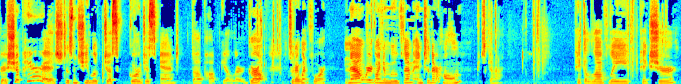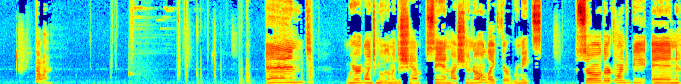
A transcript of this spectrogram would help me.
Is Patricia Parrish. Doesn't she look just gorgeous and the popular girl? That's what I went for. Now we're going to move them into their home. I'm Just gonna pick a lovely picture. That one. And we are going to move them into Sham San Myshuno like their roommates. So they're going to be in,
